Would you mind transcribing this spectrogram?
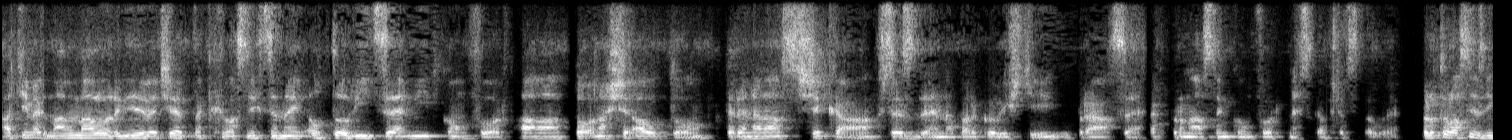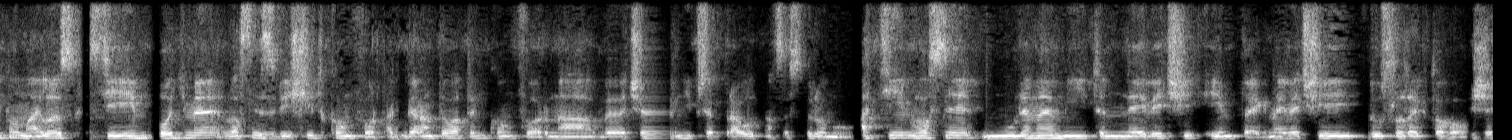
A tím, jak máme málo energie večer, tak vlastně chceme o to více mít komfort. A to naše auto, které na nás čeká přes den na parkovišti u práce, tak pro nás ten komfort dneska představuje. Proto vlastně vznikl Miles s tím, pojďme vlastně zvýšit komfort a garantovat ten komfort na večerní přepravu na cestu domů. A tím vlastně budeme mít největší impact, největší důsledek toho, že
